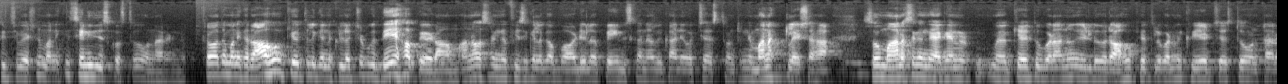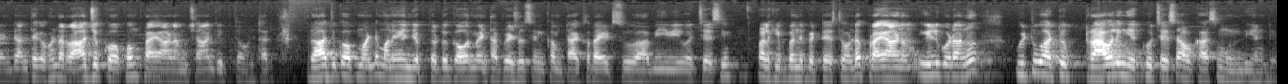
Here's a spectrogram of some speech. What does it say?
సిచ్యువేషన్ మనకి శని తీసుకొస్తూ ఉన్నారండి. తర్వాత మనకి రాహు కేతులు కనుక వచ్చేప్పుడు దేహ పేడం. అనవసరంగా ఫిజికల్గా బాడీలో పెయిన్స్ కానీ అవి కానీ వచ్చేస్తుంటుంది మన క్లేశ సో మానసికంగా అగైన్ కేతు కూడాను వీళ్ళు రాహు కేతులు కూడా క్రియేట్ చేస్తూ ఉంటారండి. అంతేకాకుండా రాజకోపం ప్రయాణం చా అని చెప్తూ ఉంటారు. రాజకోపం అంటే మనం ఏం చెప్తాడు? Government officials income tax rights అవి ఇవి వచ్చేసి వాళ్ళకి ఇబ్బంది పెట్టేస్తూ ఉండే ప్రయాణం. వీళ్ళు కూడాను ఇటు అటు ట్రావెలింగ్ ఎక్కువ చేసే అవకాశం ఉంది అండి.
